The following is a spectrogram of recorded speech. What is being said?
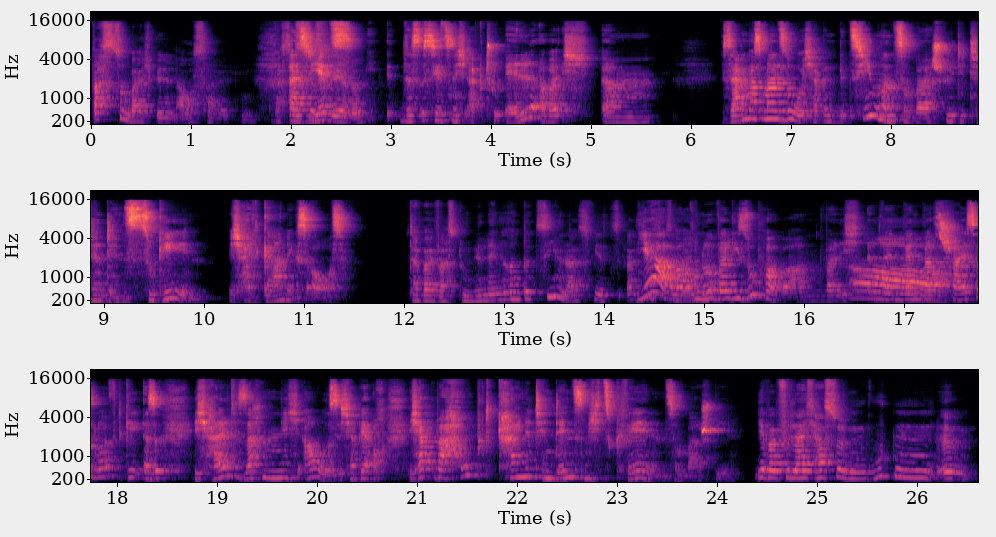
Was zum Beispiel denn aushalten? Was Also das jetzt, wäre? das ist jetzt nicht aktuell, aber ich, ähm, sagen wir es mal so, ich habe in Beziehungen zum Beispiel die Tendenz zu gehen. Ich halte gar nichts aus. Dabei warst du in einer längeren Beziehung als wir. Als Ja, aber auch nur, weil die super waren. Weil ich, Oh. wenn, wenn was scheiße läuft, geh, also ich halte Sachen nicht aus. Ich habe ja auch, ich habe überhaupt keine Tendenz, mich zu quälen, zum Beispiel. Ja, aber vielleicht hast du einen guten ähm,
